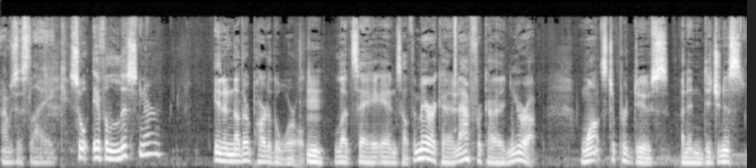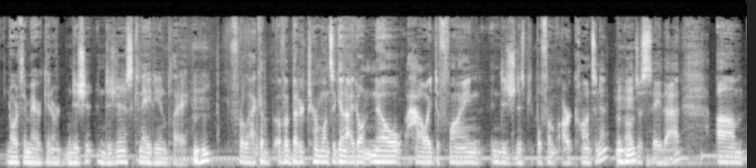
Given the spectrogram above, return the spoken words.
I was just like, So, if a listener in another part of the world, Mm. let's say in South America, in Africa, in Europe, wants to produce an indigenous North American or indige- indigenous Canadian play, Mm-hmm. for lack of, of a better term, once again, I don't know how I define indigenous people from our continent, Mm-hmm. I'll just say that. Um,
